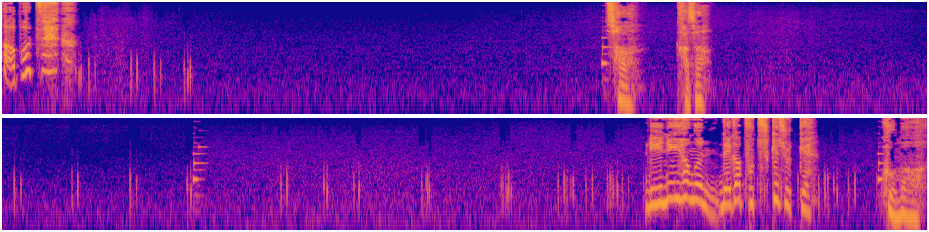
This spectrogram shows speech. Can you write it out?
아버지, 자, 가자. 리니 형은 내가 부축해줄게. 고마워.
